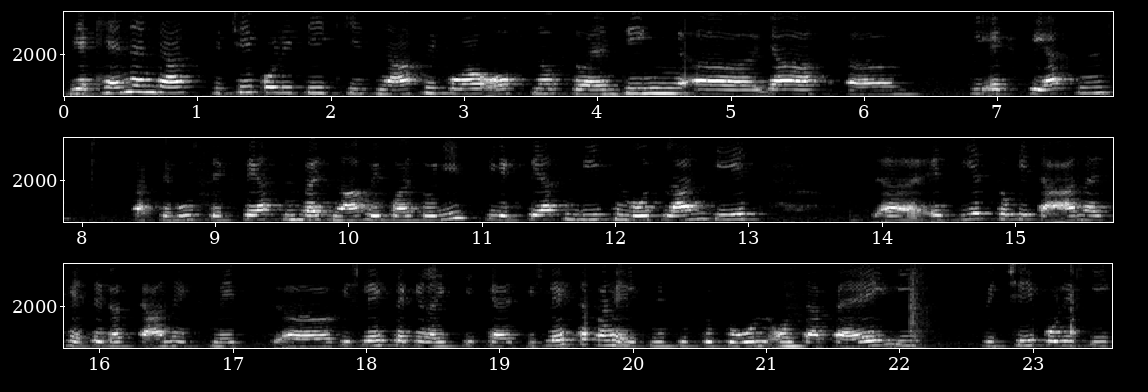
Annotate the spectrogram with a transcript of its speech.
Wir kennen das, Budgetpolitik ist nach wie vor oft noch so ein Ding, äh, ja, äh, die Experten, sage bewusst Experten, weil es nach wie vor so ist, die Experten wissen, wo es lang geht. Äh, es wird so getan, als hätte das gar nichts mit äh, Geschlechtergerechtigkeit, Geschlechterverhältnissen zu tun und dabei ist Budgetpolitik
